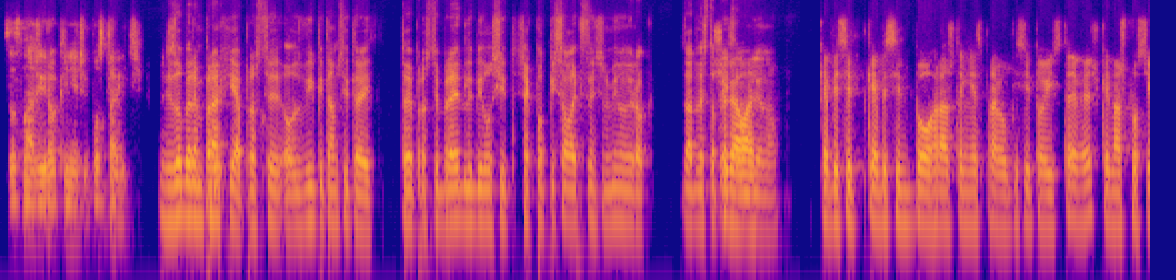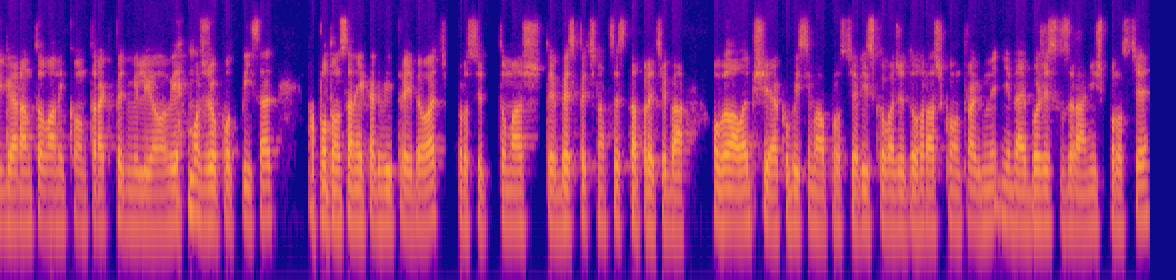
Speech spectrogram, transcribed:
sa snaží roky niečo postaviť. Že zoberiem prachy a proste vypýtam si trade. To je proste Bradley Bullshit, však podpísal extension minulý rok za 250 miliónov keby si, keby si bol hráč, tak nespravil by si to isté, vieš, keď máš proste garantovaný kontrakt 5 miliónov a môžeš ho podpísať a potom sa nechať vytradovať, proste to máš, to je bezpečná cesta pre teba, oveľa lepšie, ako by si mal proste riskovať, že dohráš kontrakt, nedaj Bože sa zraníš proste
